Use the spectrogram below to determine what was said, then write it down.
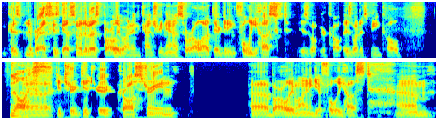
because Nebraska's got some of the best barley wine in the country now. So we're all out there getting fully husked is what we're called is what it's being called. No, Uh, get your get your Kros Strain uh, barley wine and get fully husked. Um,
